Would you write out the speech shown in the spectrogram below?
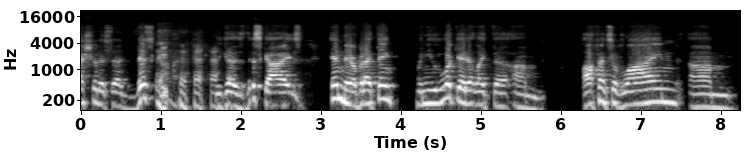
I should have said this guy because this guy's in there. But I think when you look at it like the um, Offensive line, um,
